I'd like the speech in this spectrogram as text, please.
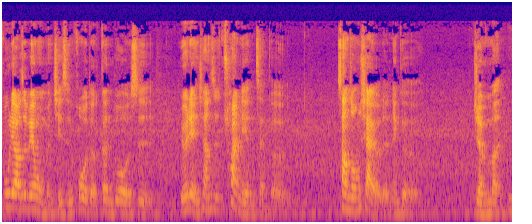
布料这边，我们其实获得更多的是有点像是串联整个上中下游的那个人们。嗯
